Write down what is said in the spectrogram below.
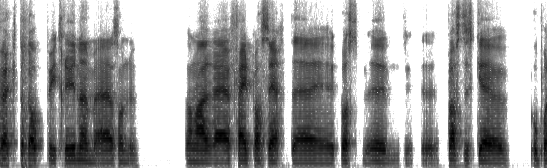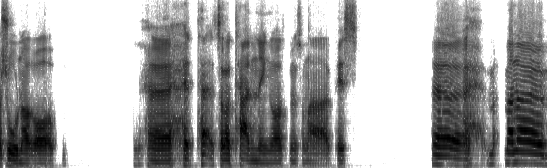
fucked up i trynet med sånn sånn her eh, feilplasserte plastiske operasjoner og te, sånne tanning og alt med sånn her piss. Eh, men, uh,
